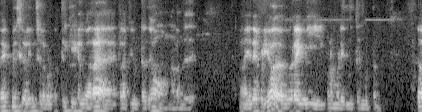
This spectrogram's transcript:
ஃபேக் நியூஸ்களையும் சில பத்திரிகைகள் வர கிளப்பி விட்டதும் நடந்தது. இதேபடியோ விரைவில் குணமடைந்து திரும்பட்டும். ஸோ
